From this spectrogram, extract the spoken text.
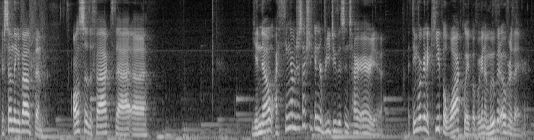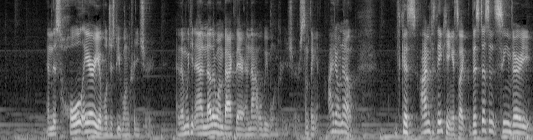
there's something about them. Also the fact that uh, you know, I think I'm just actually gonna redo this entire area. I think we're gonna keep a walkway, but we're gonna move it over there. And this whole area will just be one creature. And then we can add another one back there and that will be one creature or something. I don't know. Because I'm thinking, it's like, this doesn't seem very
